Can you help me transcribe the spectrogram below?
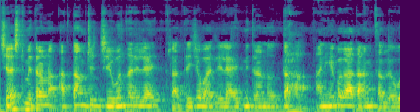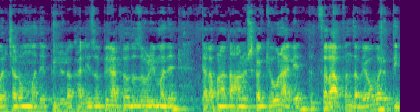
जस्ट मित्रांनो आता आमचे जेवण झालेले आहेत रात्रीचे वाजलेले आहेत मित्रांनो दहा. आणि हे बघा आता आम्ही चाललोय वरच्या रूममध्ये पिलूला खाली झोपी घातलं होतं जोळीमध्ये. त्याला पण आता अनुष्का घेऊन आली. तर चला आपण जाऊया वरती.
